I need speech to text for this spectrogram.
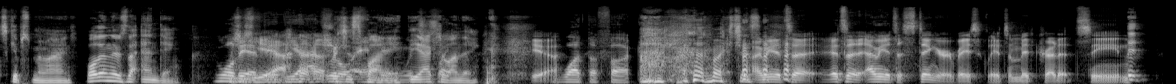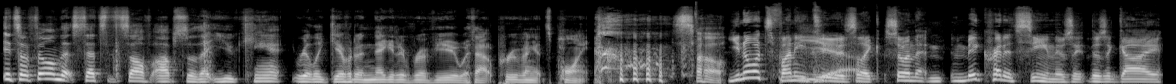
skips my mind. Well, then there's the ending, Well, the, the- yeah, the, which which is funny. ending, which the actual like, ending, Yeah. What the fuck? which is I mean, it's a, it's a, I mean, it's a stinger. Basically, it's a mid-credit scene. it, it's a film that sets itself up so that you can't really give it a negative review without proving its point. so You know what's funny too Yeah. is like so in that mid credit scene, there's a there's a guy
